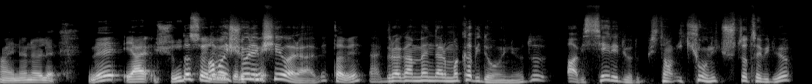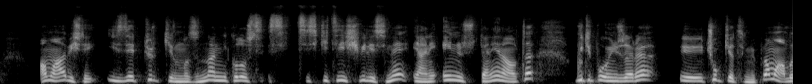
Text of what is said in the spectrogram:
Aynen öyle. Ve yani şunu da söylemek Ama şöyle gerekiyor. bir şey var abi. Tabii. Yani Dragan Bender Maccabi'de oynuyordu. Abi seyrediyorduk. Biz tamam 2-13 şut atabiliyor. Ama abi işte İzzet Türk Yılmaz'ından Nikolos Skitilişvili'sine yani en üstten en alta bu tip oyunculara e, çok yatırım yapıyor ama abi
